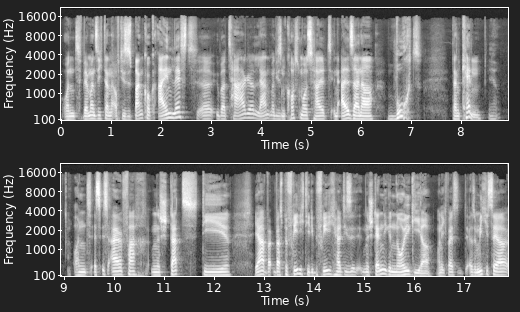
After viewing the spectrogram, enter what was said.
Und wenn man sich dann auf dieses Bangkok einlässt, äh, über Tage, lernt man diesen Kosmos halt in all seiner Wucht dann kennen. Ja. Und es ist einfach eine Stadt, die, ja, was befriedigt die? Die befriedigt halt diese, eine ständige Neugier. Und ich weiß, also mich ist ja,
